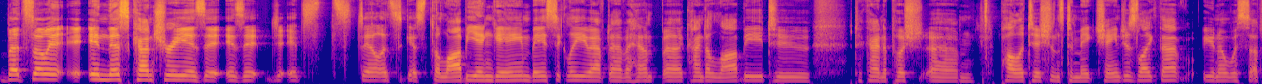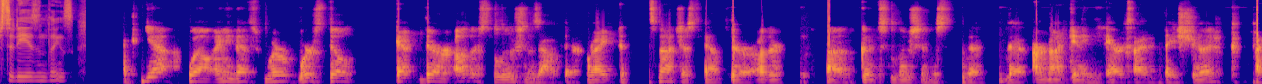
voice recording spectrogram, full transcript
But so in this country, is it is it it's still it's guess the lobbying game. Basically, you have to have a hemp uh, kind of lobby to to kind of push um, politicians to make changes like that. You know, with subsidies and things. Yeah, well, I mean, that's we're we're still there are other solutions out there, right? It's not just hemp. There are other uh, good solutions that, that are not getting the airtime that they should. I,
